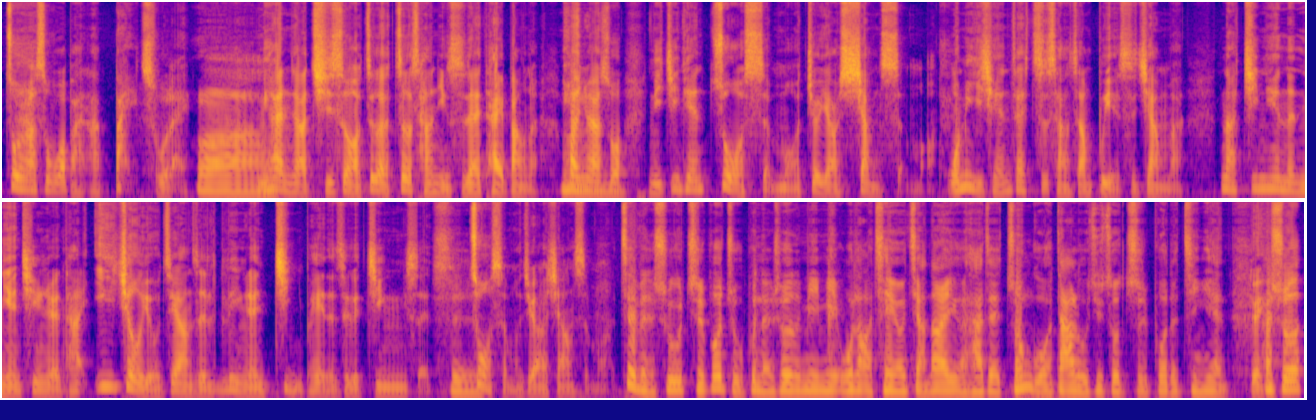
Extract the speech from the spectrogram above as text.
重要是我把它摆出来。哇，你看，你知道，其实哦，这个这个场景实在太棒了。换句话说，你今天做什么就要像什么。我们以前在职场上不也是这样吗？那今天的年轻人他依旧有这样子令人敬佩的这个精神，是做什么就要像什么。这本书《直播主不能说的秘密》，吴老千有讲到一个他在中国大陆去做直播的经验。对他说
